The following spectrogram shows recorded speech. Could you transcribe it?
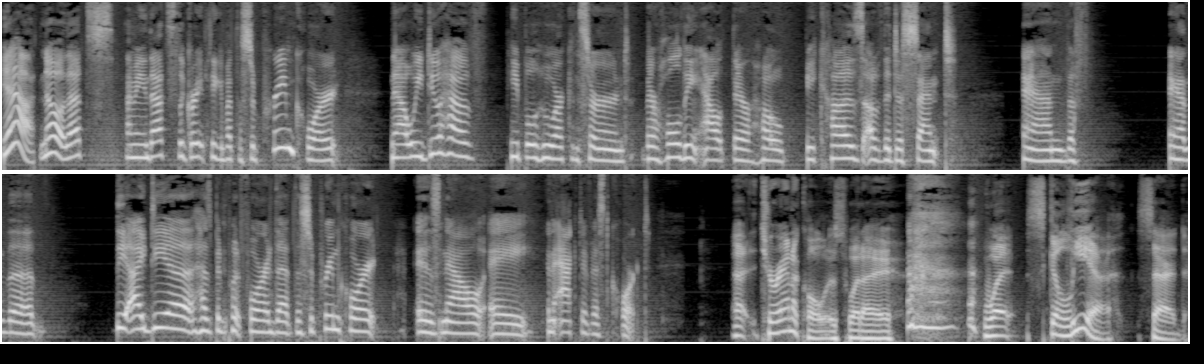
Yeah, no, that's, I mean, that's the great thing about the Supreme Court. Now, we do have people who are concerned. They're holding out their hope because of the dissent and the, and the, the idea has been put forward that the Supreme Court is now a, an activist court. Uh, tyrannical is what I, what Scalia said.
